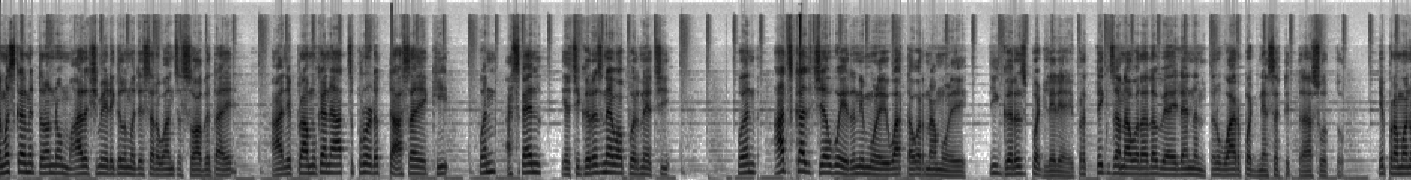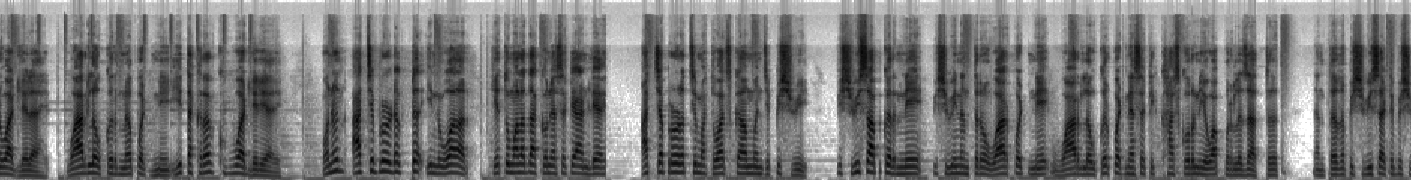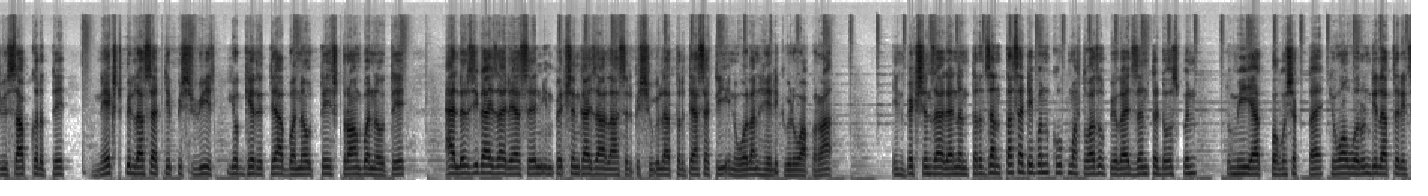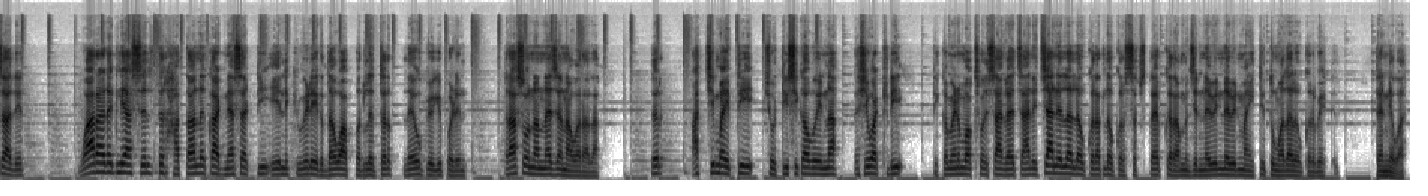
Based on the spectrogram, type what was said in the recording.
नमस्कार मित्रांनो महालक्ष्मी मेडिकलमध्ये सर्वांचं स्वागत आहे. आणि प्रामुख्याने आजचं प्रोडक्ट असं आहे की पण असं काय याची गरज नाही वापरण्याची. पण आजकालच्या वैरणीमुळे वातावरणामुळे ती गरज पडलेली आहे. प्रत्येक जनावराला व्यायल्यानंतर वार पडण्यासाठी त्रास होतो. हे प्रमाण वाढलेलं आहे. वार लवकर न पडणे ही तक्रार खूप वाढलेली आहे. म्हणून आजचे प्रोडक्ट इनवार हे तुम्हाला दाखवण्यासाठी आणले आहे. आजच्या प्रोडक्टचे महत्त्वाचं काम म्हणजे पिशवी. पिशवी साफ करणे पिशवीनंतर वार पटणे वार लवकर पडण्यासाठी खास करून हे वापरलं जातं. नंतर पिशवीसाठी पिशवी साफ करते. नेक्स्ट पिल्लासाठी पिशवी योग्यरित्या बनवते स्ट्रॉंग बनवते. ॲलर्जी काय झाली असेल इन्फेक्शन काय झालं असेल पिशवीला तर त्यासाठी इन्व्हॉलन हे लिक्विड वापरा. इन्फेक्शन झाल्यानंतर जंतासाठी पण खूप महत्त्वाचा उपयोग आहे. जंत डोस पण तुम्ही यात बघू शकताय. किंवा वरून दिला तरी चालेल. वार अडकली असेल तर हातानं काढण्यासाठी हे लिक्विड एकदा वापरलं तर लय उपयोगी पडेल. त्रास होणार नाही जनावराला. तर आजची माहिती छोटीशी का होईना? कशी वाटली? ती कमेंट बॉक्समध्ये सांगायचं आणि चॅनलला लवकरात लवकर सबस्क्राईब करा. म्हणजे नवीन नवीन माहिती तुम्हाला लवकर भेटेल. धन्यवाद.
